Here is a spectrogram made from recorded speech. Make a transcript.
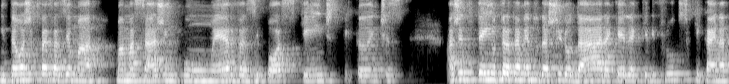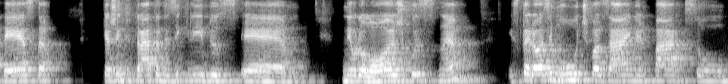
Então, a gente vai fazer uma, uma massagem com ervas e pós quentes, picantes. A gente tem o tratamento da Shirodara, aquele, aquele fluxo que cai na testa, que a gente trata desequilíbrios é, neurológicos, né? Esclerose múltipla, Alzheimer, Parkinson,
